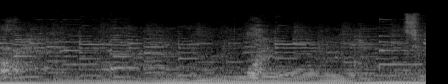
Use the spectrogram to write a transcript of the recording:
All right. One, two,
